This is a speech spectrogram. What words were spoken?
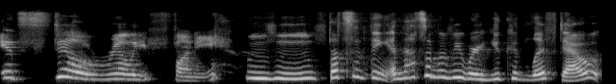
it's still really funny. Mhm. That's the thing. And that's a movie where you could lift out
